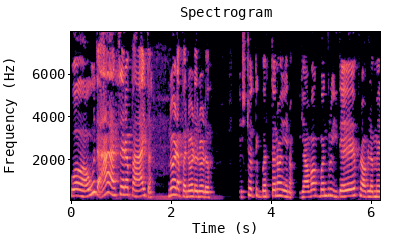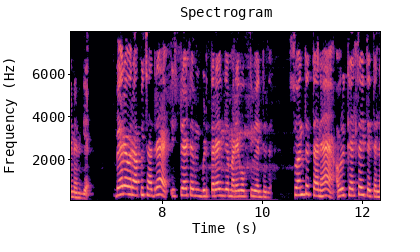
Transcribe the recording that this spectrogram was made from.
ಓ, ಹೌದಾ? ಸರಪ್ಪ, ಆಯ್ತು. ನೋಡಪ್ಪ, ನೋಡು ನೋಡು. ಎಷ್ಟೊತ್ತಿಗೆ ಬರ್ತಾನೋ ಏನೋ. ಯಾವಾಗ ಬಂದ್ರು ಇದೇ ಪ್ರಾಬ್ಲಮ್ಮೇ ನನಗೆ. ಬೇರೆಯವ್ರ ಆಫೀಸ್ ಆದ್ರೆ ಇಷ್ಟೇ ಟೈಮ್ ಬಿಡ್ತಾರೆ, ಹಿಂಗೆ ಮನೆಗೆ ಹೋಗ್ತೀವಿ ಅಂತದೆ. ಸ್ವಂತ ತಾನೆ ಅವ್ರಿಗೆ ಕೆಲಸ ಐತೈತಲ್ಲ?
